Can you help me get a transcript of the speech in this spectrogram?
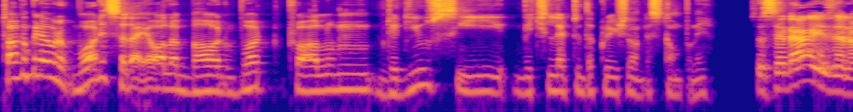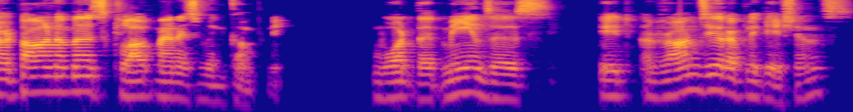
Talk a bit about what is Sedai all about? What problem did you see which led to the creation of this company? So Sedai is an autonomous cloud management company. What that means is it runs your applications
